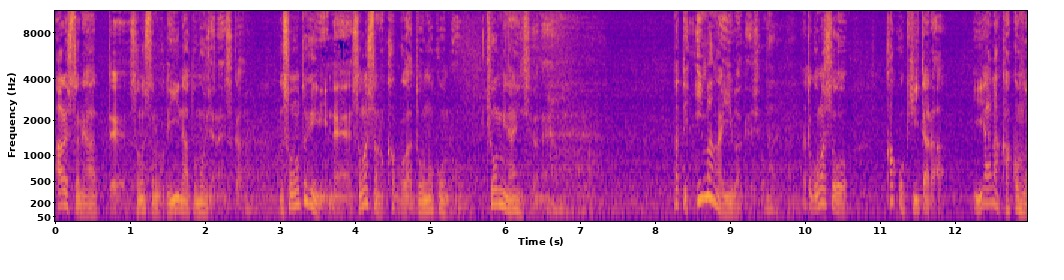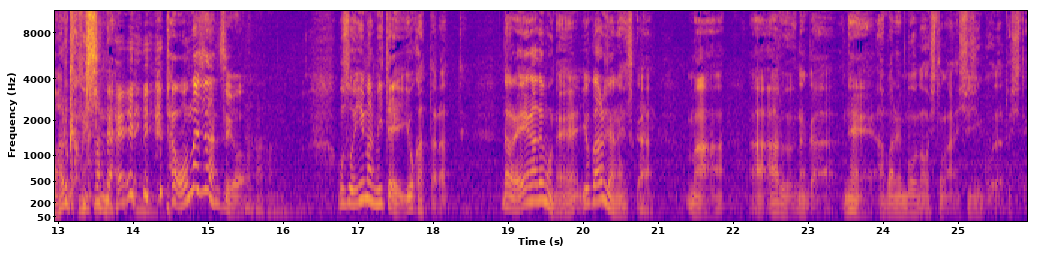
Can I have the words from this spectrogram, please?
ある人に会ってその人のこといいなと思うじゃないですか。その時にねその人の過去がどうのこうの興味ないんですよね。だって今がいいわけでしょ、だってこの人過去聞いたら嫌な過去もあるかもしれない。だから同じなんですよ。そう今見てよかったらって。だから映画でもねよくあるじゃないですか。まあああるなんかね暴れん坊の人が主人公だとして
